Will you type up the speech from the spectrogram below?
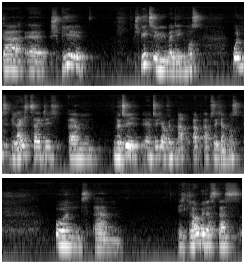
da äh, Spiel, Spielzüge überlegen muss und gleichzeitig ähm, natürlich, natürlich auch hinten ab, ab, absichern muss. Und ähm, ich glaube, dass das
